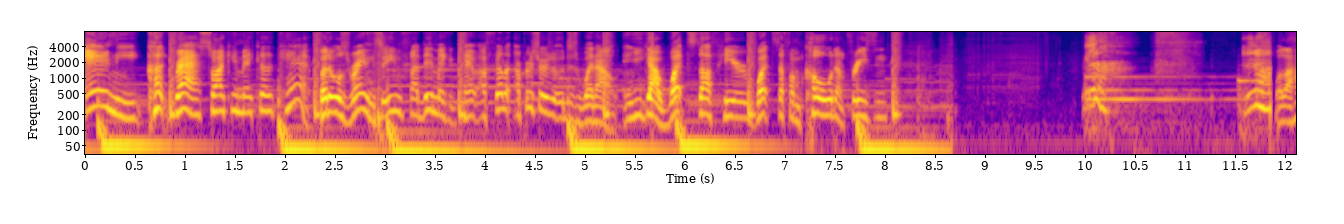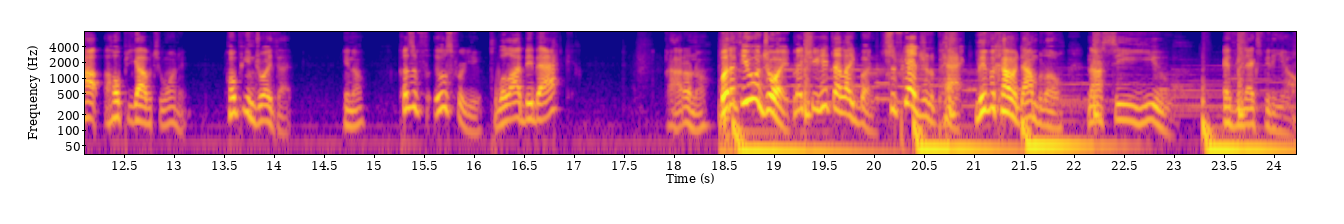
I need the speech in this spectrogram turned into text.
any cut grass so I can make a camp. But it was raining, so even if I did make a camp, I feel like I'm pretty sure it just went out. And you got wet stuff here, wet stuff, I'm cold, I'm freezing. well, I, ho I hope you got what you wanted. Hope you enjoyed that, you know? Because it was for you. Will I be back? I don't know. But if you enjoyed, make sure you hit that like button, subscribe to the pack, leave a comment down below, and I'll see you in the next video.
